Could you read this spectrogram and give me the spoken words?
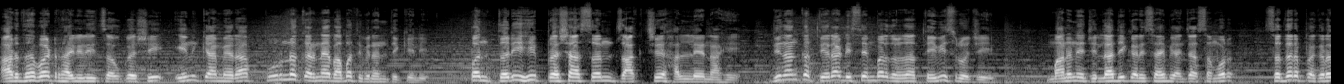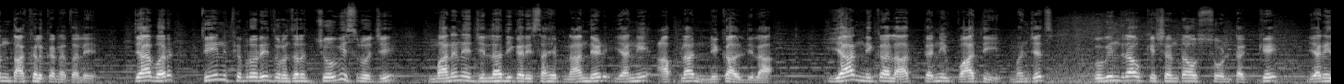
अर्धवट राहिलेली चौकशी इन कॅमेरा पूर्ण करण्याबाबत विनंती केली. पण तरीही प्रशासन जागचे हल्ले नाही. दिनांक तेरा डिसेंबर दोन हजार तेवीस रोजी माननीय जिल्हाधिकारी साहेब यांच्यासमोर सदर प्रकरण दाखल करण्यात आले. त्यावर तीन फेब्रुवारी दोन हजार चोवीस रोजी माननीय जिल्हाधिकारी साहेब नांदेड यांनी आपला निकाल दिला. या निकालात त्यांनी वादी म्हणजेच गोविंदराव किशनराव सोनटक्के यांनी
